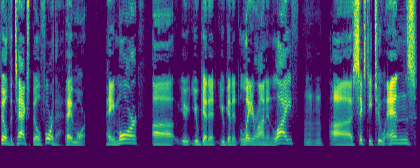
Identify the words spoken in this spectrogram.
fill the tax bill for that Pay more. pay more. Uh, you you get it you get it later on in life. Mm-hmm. Uh, 62 ends.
